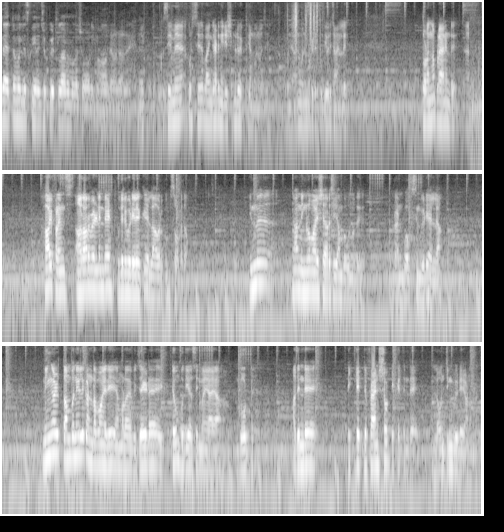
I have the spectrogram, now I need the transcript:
മാർസിലെ ഏറ്റവും വലിയ സ്ക്രീനിൽ ചുപ്പിട്ടിലാണ് നമ്മൾ ഷോ കളിക്കുന്നത് സിനിമയെ കുറിച്ച് ഭയങ്കരമായിട്ട് നിരീക്ഷിക്കുന്ന ഒരു വ്യക്തിയാണ് മനോജ്. അപ്പോൾ ഞാൻ അവനും കൂട്ടിയിട്ട് പുതിയൊരു ചാനൽ തുടങ്ങാൻ പ്ലാൻ ഉണ്ട്. ഹായ് ഫ്രണ്ട്സ് ആർ ആർ വേൾഡിന്റെ പുതിയൊരു വീഡിയോയിലേക്ക് എല്ലാവർക്കും സ്വാഗതം. ഇന്ന് ഞാൻ നിങ്ങളുമായി ഷെയർ ചെയ്യാൻ പോകുന്നത് ഒരു അൺബോക്സിങ് വീഡിയോ അല്ല. നിങ്ങൾ തമ്പനിയിൽ കണ്ട മാതിരി നമ്മളെ വിജയുടെ ഏറ്റവും പുതിയ സിനിമയായ ഗോട്ട് അതിന്റെ ടിക്കറ്റ് ഫാൻ ഷോ ടിക്കറ്റിന്റെ ലോഞ്ചിങ് വീഡിയോ ആണെന്ന്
